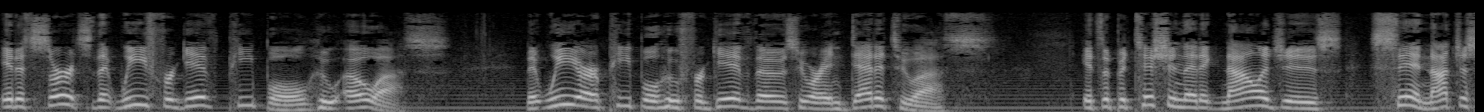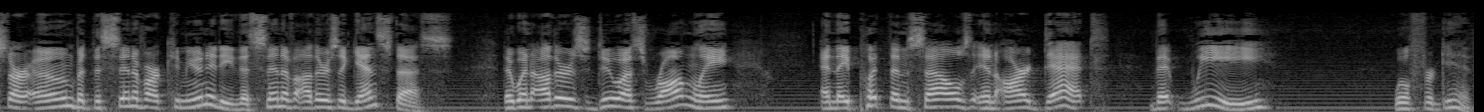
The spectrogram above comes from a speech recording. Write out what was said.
It asserts that we forgive people who owe us, that we are people who forgive those who are indebted to us. It's a petition that acknowledges sin, not just our own, but the sin of our community, the sin of others against us. That when others do us wrongly and they put themselves in our debt, that we will forgive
